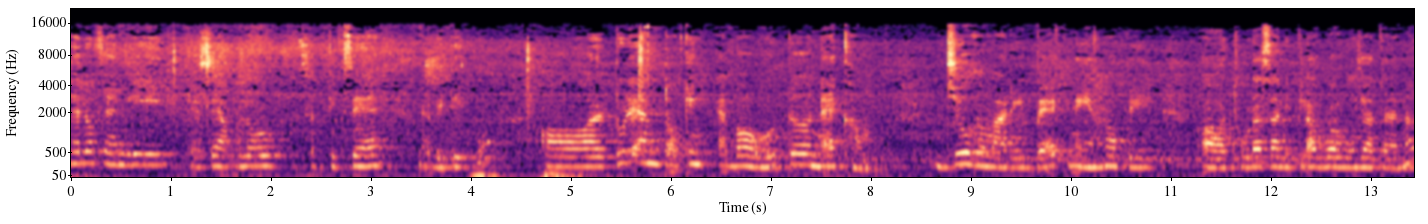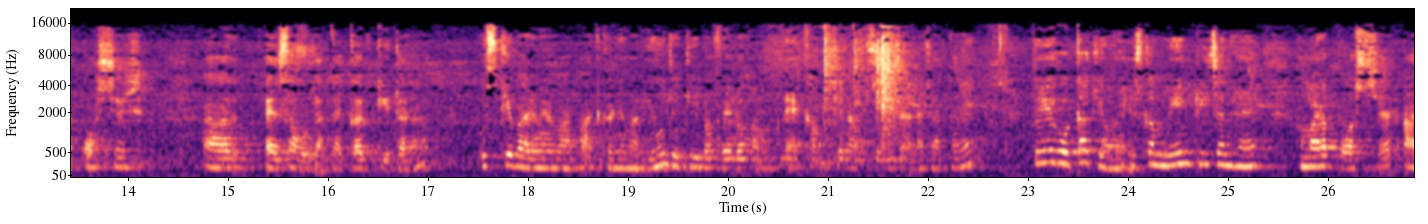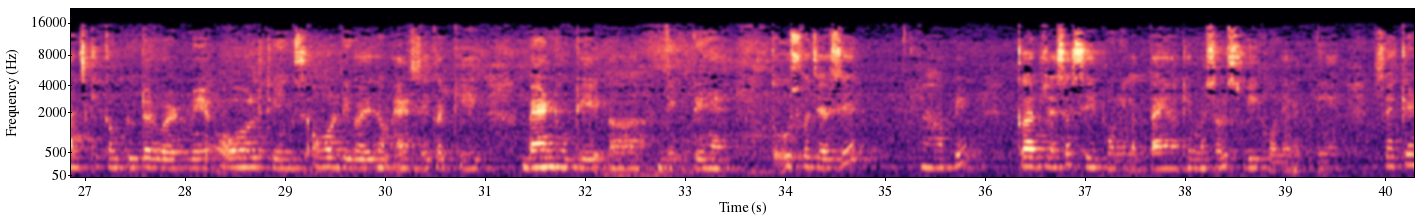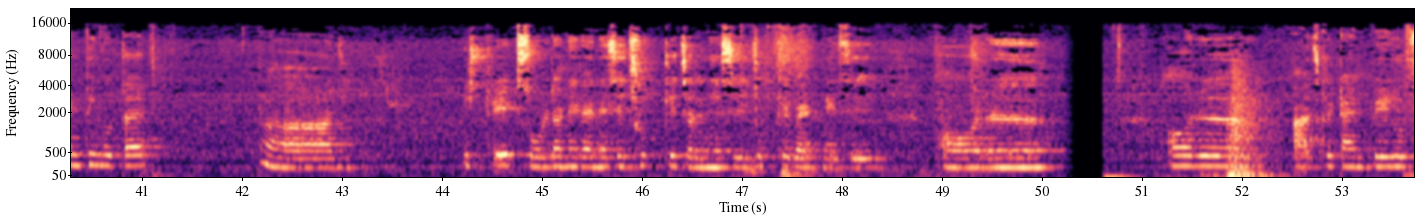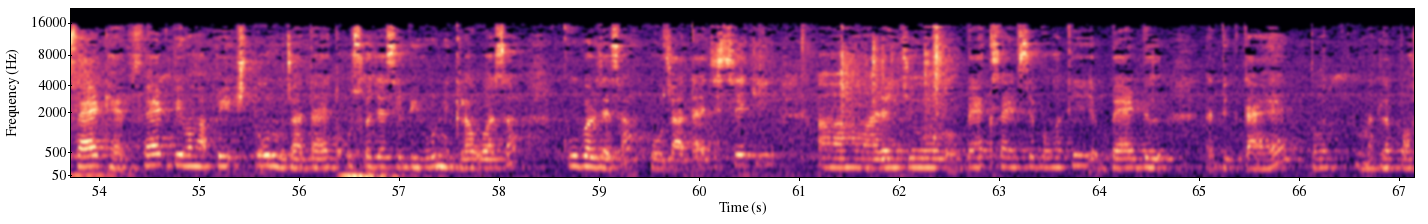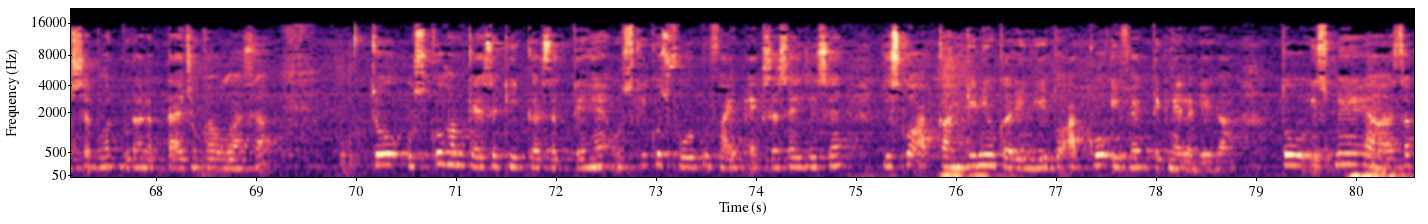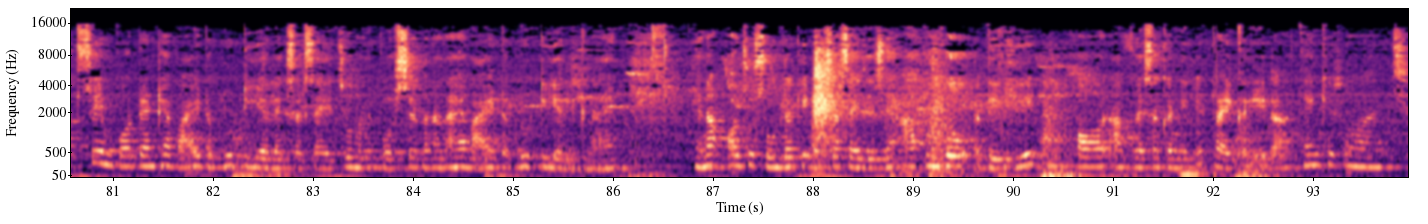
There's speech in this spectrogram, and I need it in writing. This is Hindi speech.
हेलो फैमिली कैसे आप लोग? सब ठीक से हैं? मैं भी ठीक हूँ। और today I am talking about neck हम जो हमारे बैक में यहाँ पे थोड़ा सा निकला हुआ हो जाता है ना पॉस्चर ऐसा हो जाता है कर्व की तरह। उसके बारे में मैं बात करने वाली हूँ, जो कि बफेलो हम नेक हम के नाम से भी जाना जाता है। तो ये होता क्यों है? इसका मेन रीजन है हमारा पॉस्चर आज के कंप्यूटर वर्ल्ड में ऑल थिंग्स ऑल डिवाइस हम ऐसे करके बैंड होके देखते हैं। तो उस वजह से यहाँ पे कर्व जैसा सेप होने लगता है, यहाँ की मसल्स वीक होने लगती हैं। सेकेंड थिंग होता है स्ट्रेट शोल्डर नहीं रहने से, झुक के चलने से, झुक के बैठने से और आज के टाइम पे जो फैट है फैट भी वहाँ पे स्टोर हो जाता है तो उस वजह से भी वो निकला हुआ सा कुबर जैसा हो जाता है, जिससे कि हमारे जो बैक साइड से बहुत ही बैड दिखता है, बहुत मतलब पॉस्चर बहुत बुरा लगता है झुका हुआ सा। तो उसको हम कैसे ठीक कर सकते हैं? उसकी कुछ फोर टू फाइव एक्सरसाइजेस हैं, जिसको आप कंटिन्यू करेंगे तो आपको इफ़ेक्ट दिखने लगेगा। तो इसमें सबसे इम्पोर्टेंट है Y W T L exercise जो हमें पोस्चर बनाना है वाई डब्ल्यू टी एल लिखना है है ना? और जो शोल्डर की एक्सरसाइजेस हैं, आप उनको देखिए और आप वैसा करने के ट्राई करिएगा। Thank you so much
